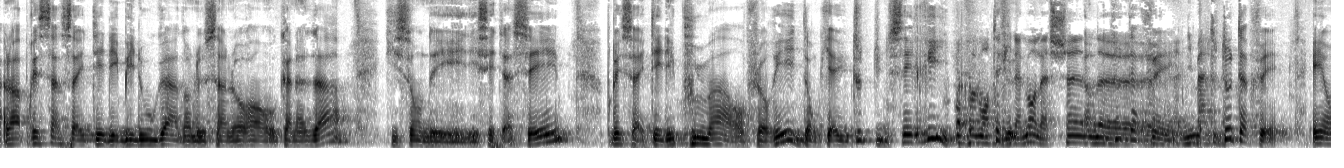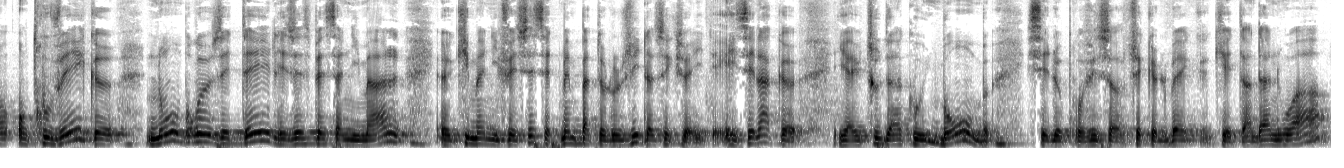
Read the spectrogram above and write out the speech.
Alors après ça, ça a été les belugas dans le Saint-Laurent au Canada, qui sont des, cétacés. Après, ça a été les pumas en Floride. Donc il y a eu toute une série. On remontait finalement la chaîne tout à fait, euh, animale. Tout, à fait. Et on, trouvait que nombreuses étaient les espèces animales euh, qui manifestaient cette même pathologie de la sexualité. Et c'est là qu'il y a eu tout d'un coup une bombe. C'est le professeur Scheckelbeck, qui est un Danois,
